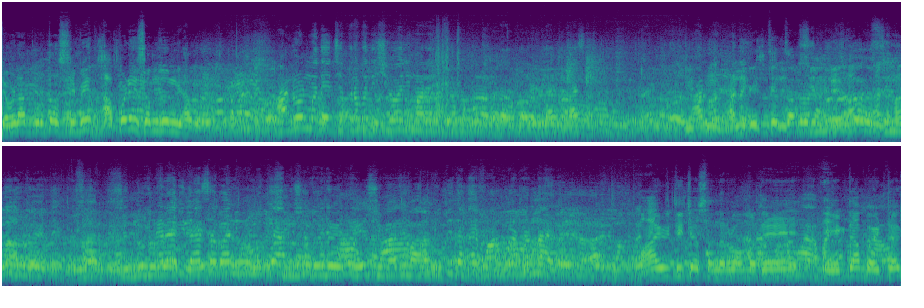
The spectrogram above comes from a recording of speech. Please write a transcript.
तेवढ्यापुरतं सीमित आपणही समजून घ्यावं. मालवणमध्ये छत्रपती शिवाजी महाराजांचा विधानसभा निवडणुकी शिवाजी महाराज काही फॉर्म्युला ठरला आहे. महायुतीच्या संदर्भामध्ये एकदा बैठक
